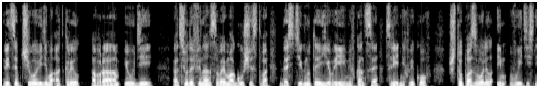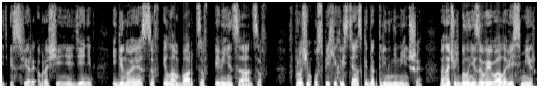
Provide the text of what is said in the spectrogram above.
рецепт чего, видимо, открыл Авраам Иудей. Отсюда финансовое могущество, достигнутое евреями в конце средних веков, что позволило им вытеснить из сферы обращения денег и генуэзцев, и ломбардцев, и венецианцев. Впрочем, успехи христианской доктрины не меньше. Она чуть было не завоевала весь мир.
